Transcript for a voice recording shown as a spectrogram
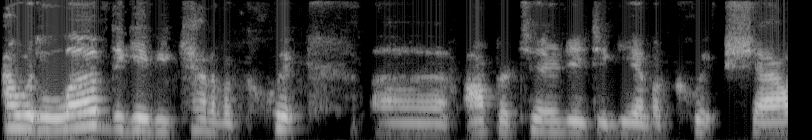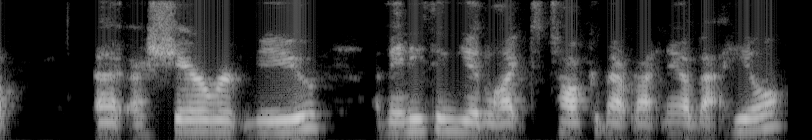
I would love to give you kind of a quick uh, opportunity to give a quick shout a, a share review of anything you'd like to talk about right now about Heal.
